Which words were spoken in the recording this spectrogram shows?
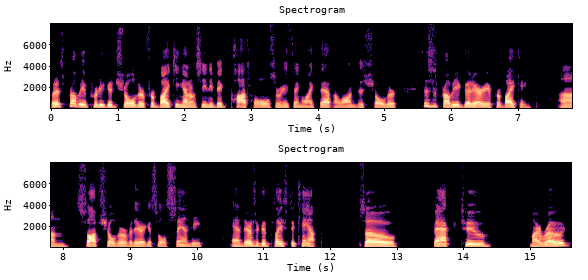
but it's probably a pretty good shoulder for biking. I don't see any big potholes or anything like that along this shoulder. This is probably a good area for biking. Um, soft shoulder over there, it gets a little sandy, and there's a good place to camp. So back to my road,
